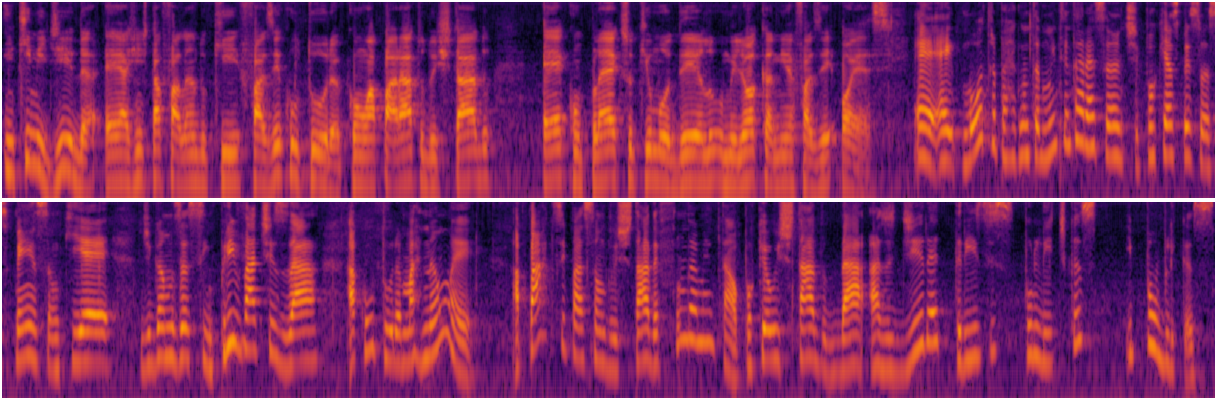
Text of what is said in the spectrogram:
Em que medida é, a gente está falando que fazer cultura com o aparato do Estado é complexo, que o modelo, o melhor caminho é fazer OS? É, é outra pergunta muito interessante, porque as pessoas pensam que é, digamos assim, privatizar a cultura, mas não é. A participação do Estado é fundamental, porque o Estado dá as diretrizes políticas e públicas.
